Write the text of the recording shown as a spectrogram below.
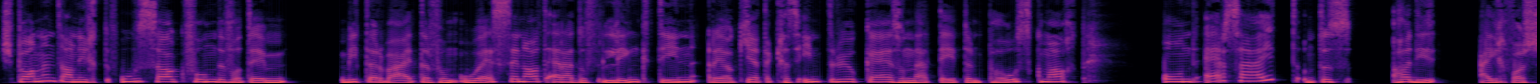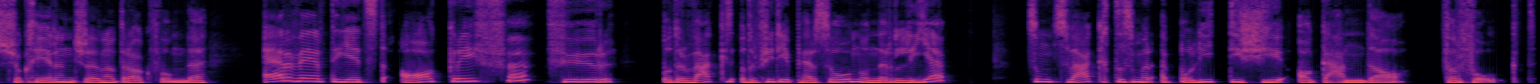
Spannend habe ich die Aussage gefunden von dem Mitarbeiter vom US-Senat. Er hat auf LinkedIn reagiert, hat kein Interview gegeben, sondern hat dort einen Post gemacht. Und er sagt, und das habe ich eigentlich fast schockierend noch dran gefunden, er werde jetzt angegriffen für, oder weg, oder für die Person, die er liebt, zum Zweck, dass man eine politische Agenda verfolgt.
